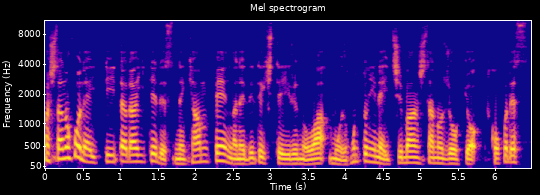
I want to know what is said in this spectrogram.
まあ下の方ね、行っていただいてですね、キャンペーンがね、出てきているのは、もう本当にね、一番下の状況。ここです。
